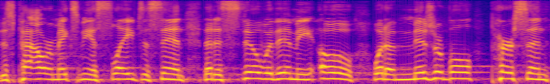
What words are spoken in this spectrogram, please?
This power makes me a slave to sin that is still within me. Oh, what a miserable person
